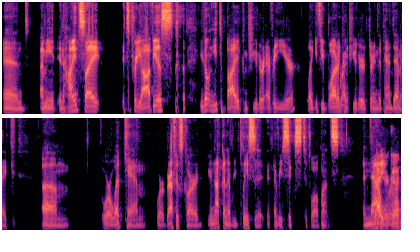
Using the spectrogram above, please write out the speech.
And I mean, in hindsight, it's pretty obvious. you don't need to buy a computer every year. Like if you bought a right. computer during the pandemic, um, or a webcam or a graphics card, you're not going to replace it every six to twelve months. And now yeah, we're good.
